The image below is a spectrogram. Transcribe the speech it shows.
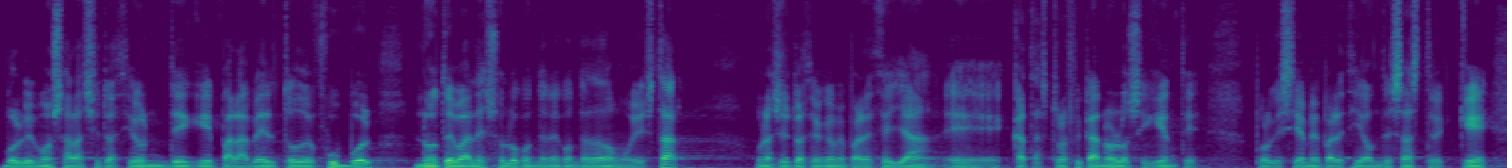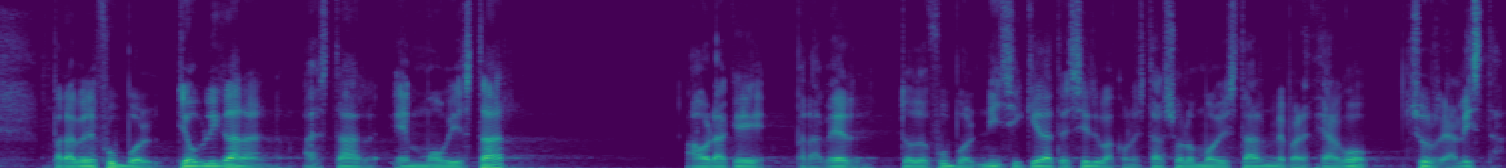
volvemos a la situación de que para ver todo el fútbol no te vale solo con tener contratado Movistar. Una situación que me parece ya eh, catastrófica, no lo siguiente, porque si ya me parecía un desastre que para ver el fútbol te obligaran a estar en Movistar, ahora que para ver todo el fútbol ni siquiera te sirva con estar solo en Movistar, me parece algo surrealista.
